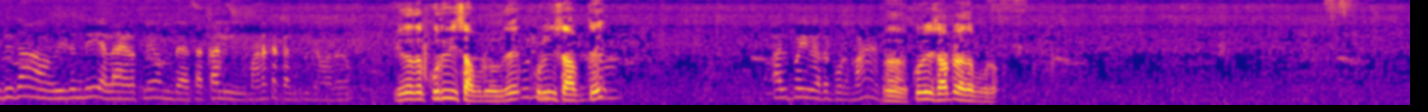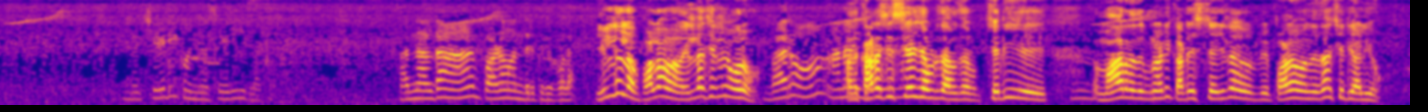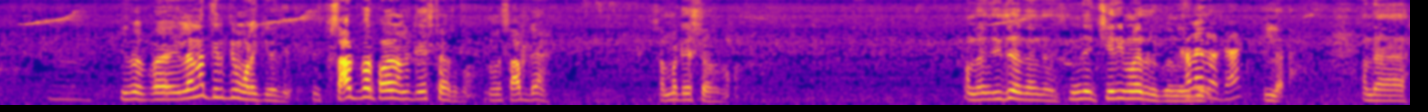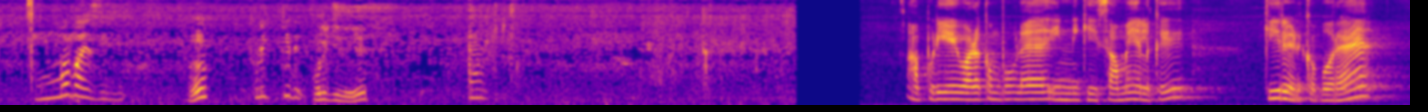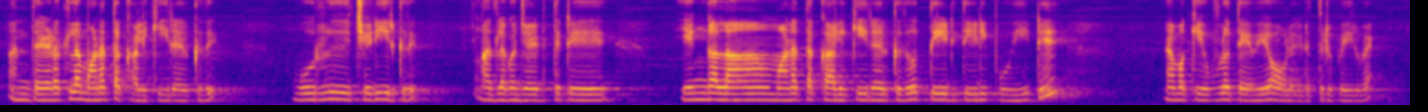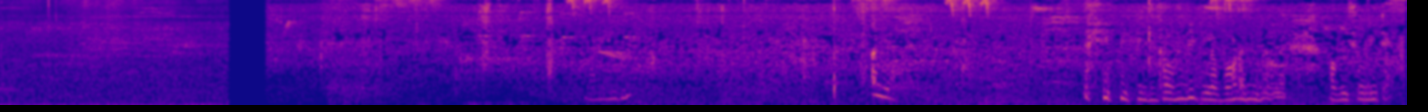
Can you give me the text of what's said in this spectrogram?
இதுதான் விழுந்து எல்லா இடத்துலையும் இந்த தக்காளி மணத்தக்காளி வளரும். இது அந்த குருவி சாப்பிடுவது. குருவி சாப்பிட்டு அது போய் விதை போடுமா? ஆ, குருவி சாப்பிட்டு விதை போடும். இந்த செடி கொஞ்சம் சரியில்லை அதனால தான் பழம் வந்திருக்குது போல. இல்ல இல்ல பழம் எல்லா செடியிலும் வரும். வரும் ஆனா அது கடைசி ஸ்டேஜ் அப்படிதான். அந்த செடி மாறுறதுக்கு முன்னாடி கடைசி ஸ்டேஜில் பழம் வந்து தான் செடி அழியும். இப்போ இல்லைன்னா திருப்பி முளைக்கும் அது. சாப்பிட்டு பாரு பழம் நல்லா டேஸ்ட்டாக இருக்கும். நல்லா சாப்பிட்டேன். செம்ம டேஸ்ட்டாக இருக்கும். அந்த இது அந்த இந்த செடி மாதிரி இருக்கும் அந்த இது. இல்லை. அந்த ரொம்ப புளிக்குது. புளிக்குது. அப்படியே வழக்கம் போல் இன்றைக்கி சமையலுக்கு கீரை எடுக்க போகிறேன் அந்த இடத்துல மணத்தக்காளி கீரை இருக்குது. ஒரு செடி இருக்குது. அதில் கொஞ்சம் எடுத்துட்டு எங்கெல்லாம் மணத்தக்காளி கீரை இருக்குதோ தேடி தேடி போயிட்டு நமக்கு எவ்வளோ தேவையோ அவ்வளோ எடுத்துகிட்டு போயிடுவேன். கம்பிக்குள்ளே போனதுனால அப்படி சொல்லிட்டேன்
